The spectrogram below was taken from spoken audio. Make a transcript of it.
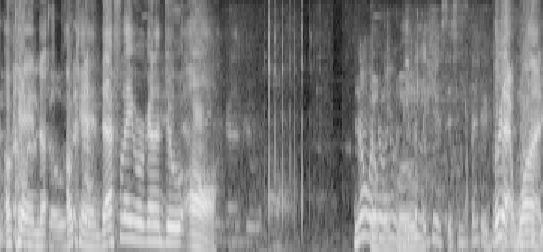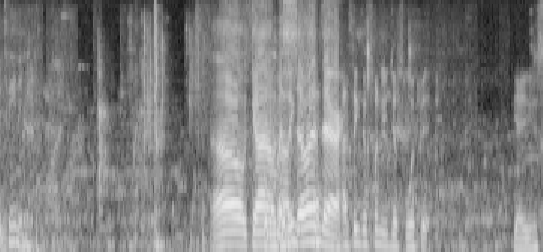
Okay, and, uh, okay, and definitely we're gonna do all. No, no, Double no. Leave it like this. This is better. Look at that one. Oh god, I'm I a think- cylinder. I, I think this one you just whip it. Yeah, you just.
